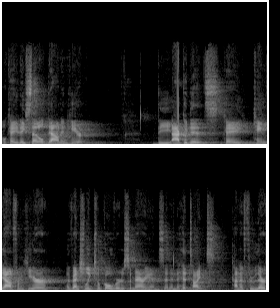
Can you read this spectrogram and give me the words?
okay, they settled down in here. The Akkadids, okay, came down from here, eventually took over the Sumerians, and then the Hittites kind of threw their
